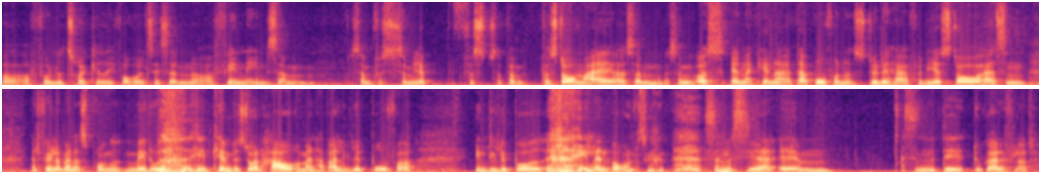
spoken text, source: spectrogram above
og, og få noget tryghed i forhold til sådan at finde en, som, som, for, som jeg for, som forstår mig, og som, som også anerkender, at der er brug for noget støtte her, fordi jeg står og er sådan, man føler, man er sprunget midt ud i et kæmpestort hav, og man har bare lige lidt brug for en lille båd, eller en eller anden ovn, som siger, øhm, sådan, det, du gør det flot.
